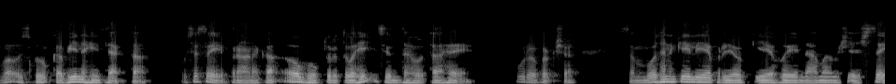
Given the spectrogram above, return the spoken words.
वह उसको कभी नहीं त्यागता। उससे प्राण का अभोक्तृत्व ही सिद्ध होता है। पूर्व पक्ष संबोधन के लिए प्रयोग किए हुए नाम विशेष से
